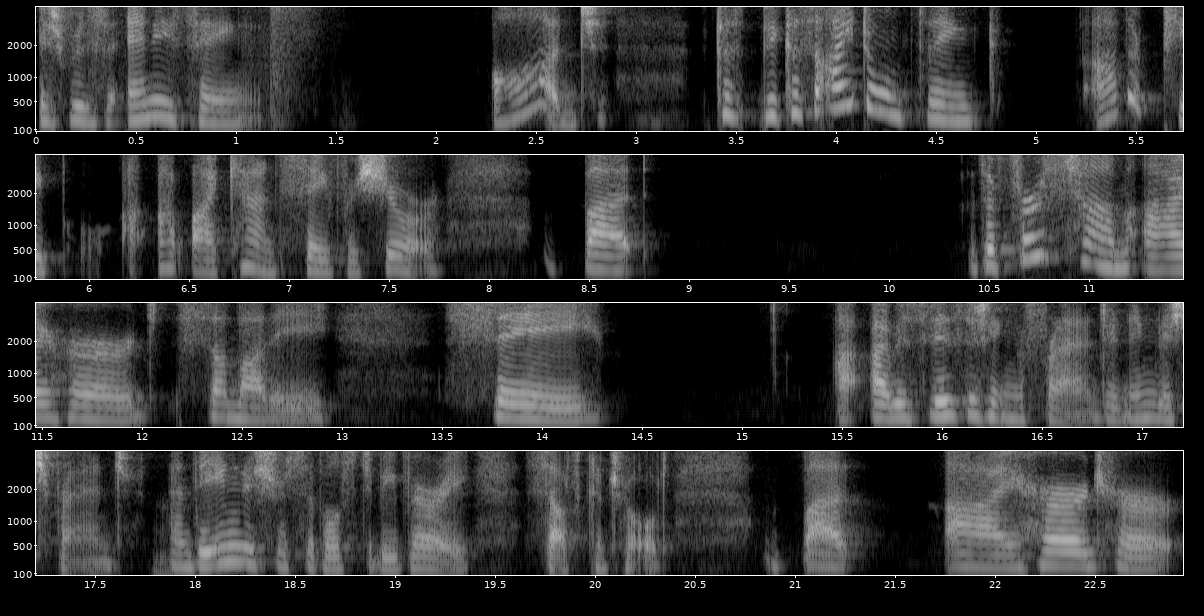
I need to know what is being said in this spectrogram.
it was anything odd because, because I don't think other people, I, I can't say for sure, but the first time I heard somebody say, I, I was visiting a friend, an English friend, hmm. and the English are supposed to be very self-controlled, but I heard her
